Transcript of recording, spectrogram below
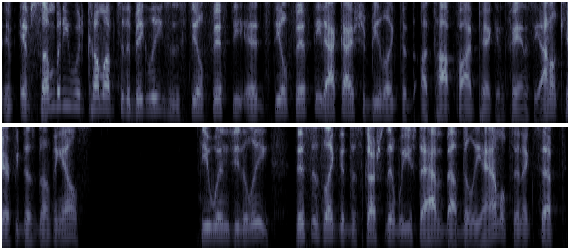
If if somebody would come up to the big leagues and steal 50 and steal 50, that guy should be like the, a top 5 pick in fantasy. I don't care if he does nothing else. He wins you the league. This is like the discussion that we used to have about Billy Hamilton except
